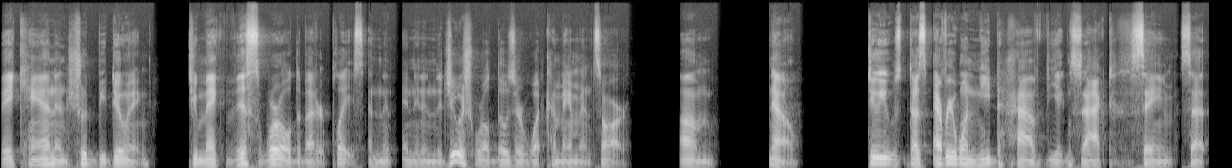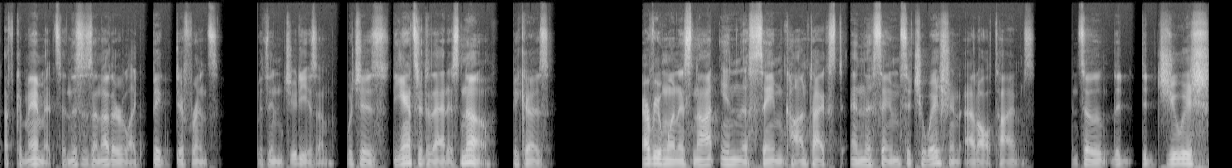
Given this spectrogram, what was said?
they can and should be doing to make this world a better place. And, and in the Jewish world, those are what commandments are. Um, now, do you, does everyone need to have the exact same set of commandments? And this is another like big difference within Judaism, which is the answer to that is no, because everyone is not in the same context and the same situation at all times. And so the, the Jewish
